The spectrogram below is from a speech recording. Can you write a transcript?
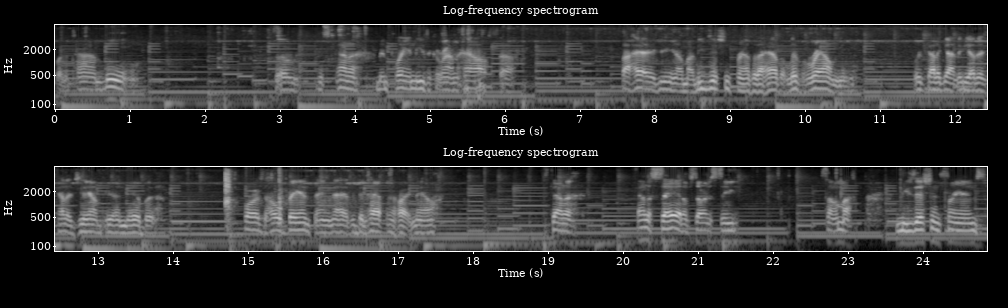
for the time being. So just kind of been playing music around the house. Uh, I had, you know, my musician friends that I have that live around me, we kind of got together and kind of jammed here and there. But as far as the whole band thing, that hasn't been happening right now. It's kind of kind of sad. I'm starting to see some of my musician friends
